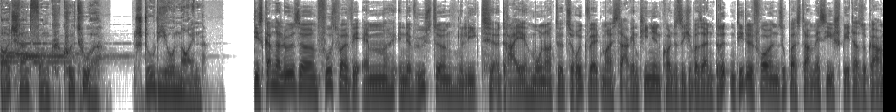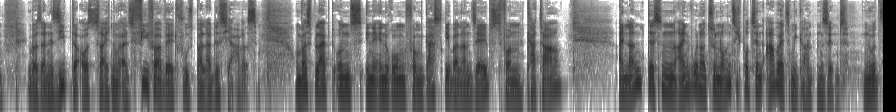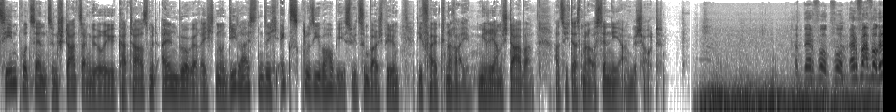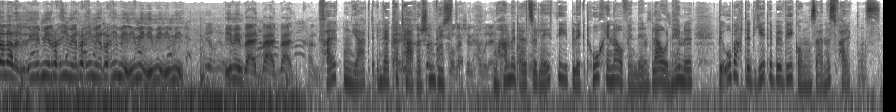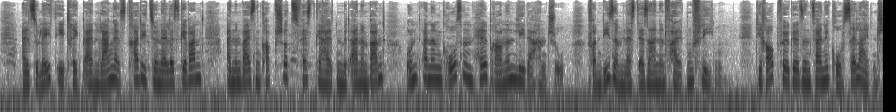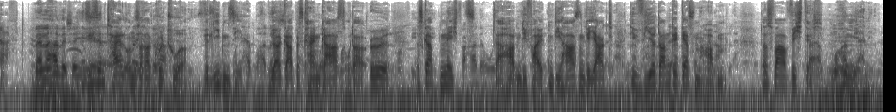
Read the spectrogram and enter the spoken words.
Deutschlandfunk Kultur Studio 9 die skandalöse Fußball-WM in der Wüste liegt drei Monate zurück. Weltmeister Argentinien konnte sich über seinen dritten Titel freuen, Superstar Messi später sogar über seine siebte Auszeichnung als FIFA-Weltfußballer des Jahres. Und was bleibt uns in Erinnerung vom Gastgeberland selbst, von Katar? Ein Land, dessen Einwohner zu 90 Prozent Arbeitsmigranten sind. Nur 10 Prozent sind Staatsangehörige Katars mit allen Bürgerrechten und die leisten sich exklusive Hobbys, wie zum Beispiel die Falknerei. Miriam Staber hat sich das mal aus der Nähe angeschaut. الطير فوق فوق ارفع فوق لا لا يمين روح يمين روح يمين روح يمين يمين يمين يمين Falkenjagd in der katarischen Wüste. Mohammed al-Suleithi blickt hoch hinauf in den blauen Himmel, beobachtet jede Bewegung seines Falkens. Al-Suleithi trägt ein langes, traditionelles Gewand, einen weißen Kopfschutz festgehalten mit einem Band und einen großen, hellbraunen Lederhandschuh. Von diesem lässt er seinen Falken fliegen. Die Raubvögel sind seine große Leidenschaft. Sie sind Teil unserer Kultur. Wir lieben sie. Früher gab es kein Gas oder Öl. Es gab nichts. Da haben die Falken die Hasen gejagt, die wir dann gegessen haben. Das war wichtig.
